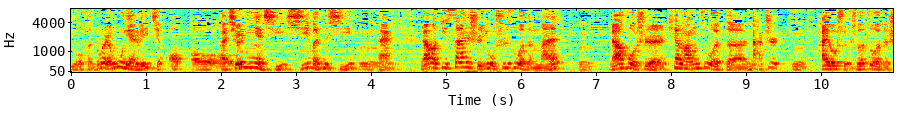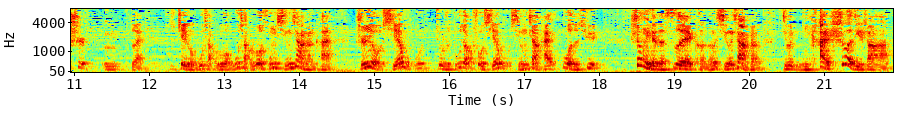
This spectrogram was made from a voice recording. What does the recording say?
有很多人误念为绞。哦，哎，其实你念习习文的习。嗯，哎，然后第三是幼狮座的蛮，嗯，然后是天狼座的纳智，嗯，还有水蛇座的士，嗯，对，这个吴小若，吴小若从形象上看，只有邪武就是独角兽邪武形象还过得去。剩下的四位可能形象上，就你看设计上啊，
